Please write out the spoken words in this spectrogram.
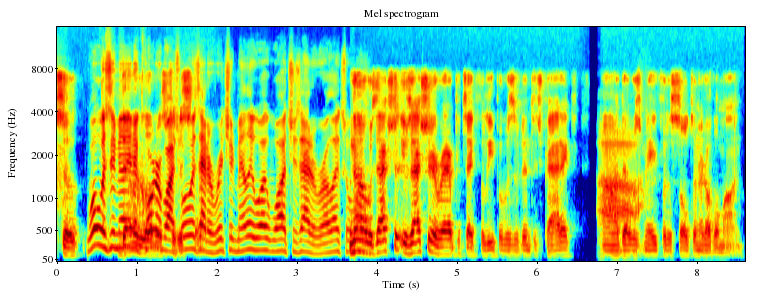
So what was a million and a quarter watch? What was that? A Richard Mille? What watch is that? A Rolex? What No, it was actually it was actually a rare Patek Philippe. It was a vintage Patek uh, that was made for the Sultanate of Oman.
